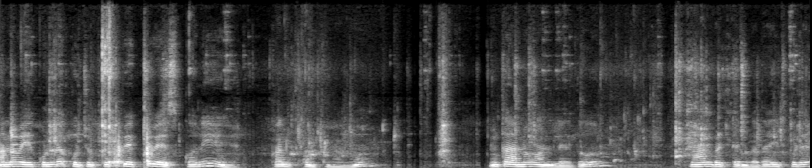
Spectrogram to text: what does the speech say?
అన్నం వేయకుండా కొంచెం పప్పు ఎక్కువ వేసుకొని కలుపుకుంటున్నాను. ఇంకా అన్నం వండలేదు. నానబెట్టాను కదా ఇప్పుడే.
